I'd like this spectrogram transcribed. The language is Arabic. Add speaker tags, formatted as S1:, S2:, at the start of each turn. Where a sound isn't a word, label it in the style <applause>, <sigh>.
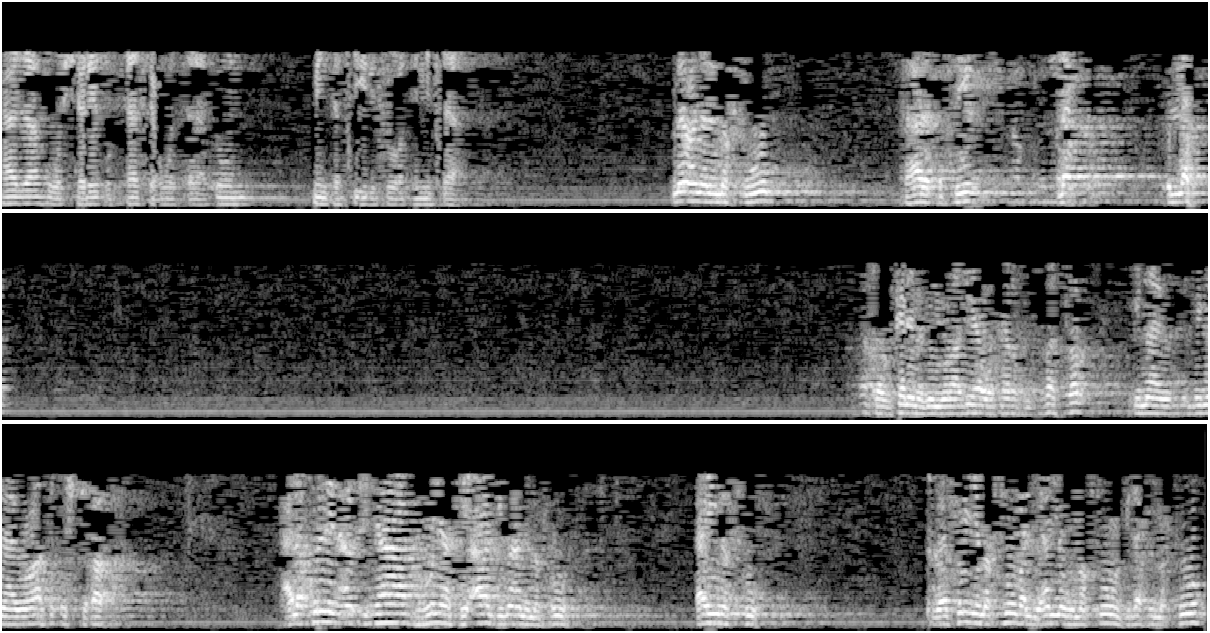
S1: هذا هو الشريط التاسع والثلاثون من تفسير سورة النساء.
S2: معنى المكتوب فهذا تفسير لفظ اللفظ تفسر الكلمة بمرادها وتارة تفسر بما بما يوافق اشتقاقها. على كل الكتاب هنا فعال بمعنى مفعول أي مكتوب؟ وسمي مكتوبا لأنه مكتوب في لفظ المحفوظ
